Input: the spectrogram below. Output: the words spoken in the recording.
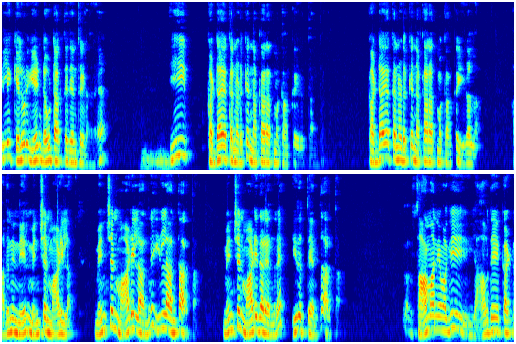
ಇಲ್ಲಿ ಕೆಲವರಿಗೆ ಏನ್ ಡೌಟ್ ಆಗ್ತಾ ಇದೆ ಅಂತ ಹೇಳಿದ್ರೆ, ಈ ಕಡ್ಡಾಯ ಕನ್ನಡಕ್ಕೆ ನಕಾರಾತ್ಮಕ ಅಂಕ ಇರುತ್ತೆ ಅಂತ ಕಡ್ಡಾಯ ಕನ್ನಡಕ್ಕೆ ನಕಾರಾತ್ಮಕ ಅಂಕ ಇರಲ್ಲ. ಅದನ್ನ ಇನ್ನೇನು ಮೆನ್ಷನ್ ಮಾಡಿಲ್ಲ. ಮೆನ್ಷನ್ ಮಾಡಿಲ್ಲ ಅಂದ್ರೆ ಇಲ್ಲ ಅಂತ ಅರ್ಥ. ಮೆನ್ಷನ್ ಮಾಡಿದ್ದಾರೆ ಅಂದ್ರೆ ಇರುತ್ತೆ ಅಂತ ಅರ್ಥ. ಸಾಮಾನ್ಯವಾಗಿ ಯಾವುದೇ ಕಡ್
